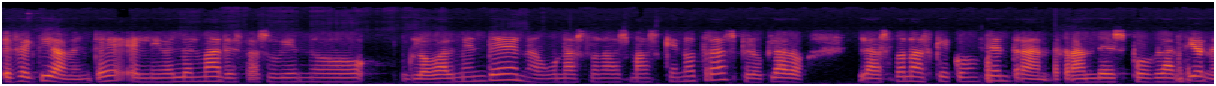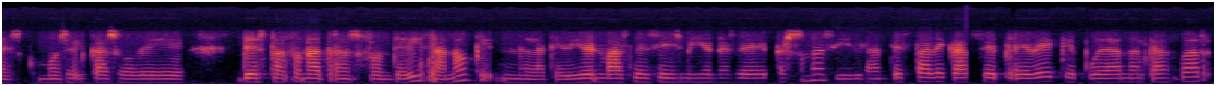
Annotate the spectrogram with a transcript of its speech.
Efectivamente, el nivel del mar está subiendo globalmente, en algunas zonas más que en otras, pero claro, las zonas que concentran grandes poblaciones, como es el caso de, de esta zona transfronteriza, ¿no? que, en la que viven más de 6 millones de personas y durante esta década se prevé que puedan alcanzar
